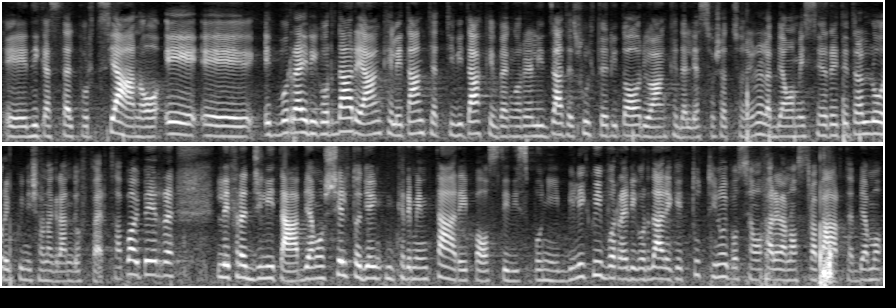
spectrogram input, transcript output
eh, di Castel Porziano e, e, e, vorrei ricordare anche le tante attività che vengono realizzate sul territorio anche dalle associazioni. Noi le abbiamo messe in rete tra loro e quindi c'è una grande offerta. Poi per le fragilità abbiamo scelto di incrementare i posti disponibili. Qui vorrei ricordare che tutti noi possiamo fare la nostra parte. Abbiamo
